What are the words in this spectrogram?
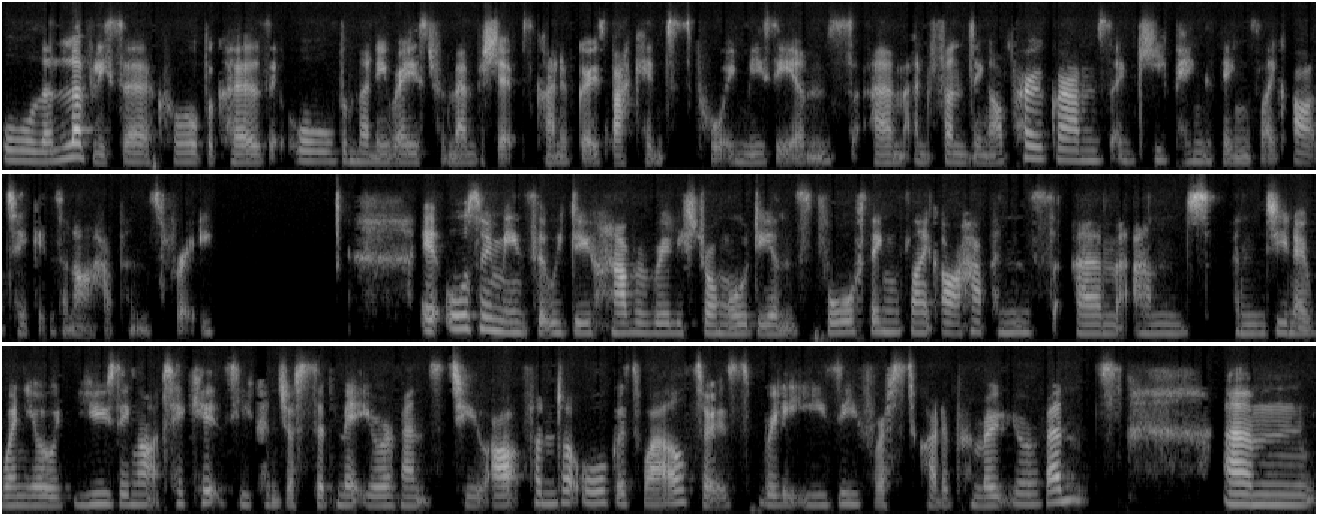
all a lovely circle because all the money raised from memberships kind of goes back into supporting museums um, and funding our programs and keeping things like art tickets and art happens free. It also means that we do have a really strong audience for things like Art Happens. Um, and, and, you know, when you're using art tickets, you can just submit your events to artfund.org as well. So it's really easy for us to kind of promote your events. Um,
